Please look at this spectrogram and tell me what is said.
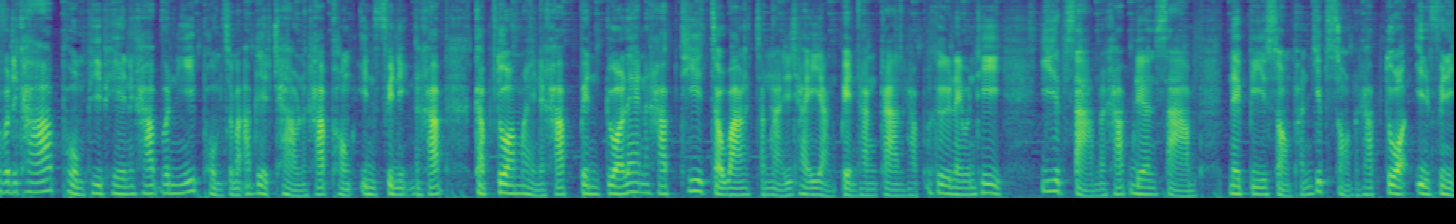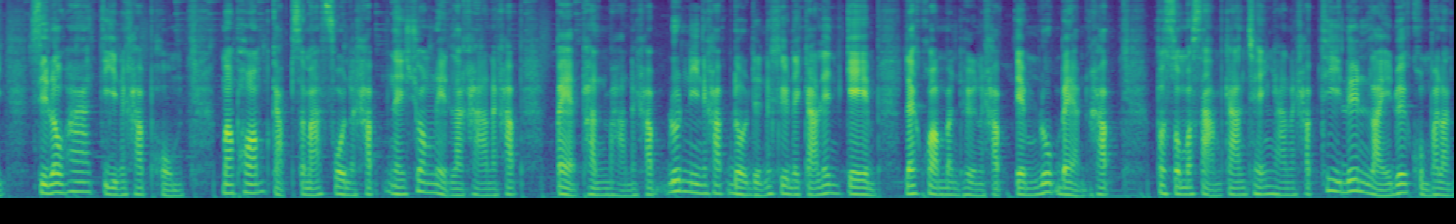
สวัสดีครับ ผมพีเพนะครับ วันนี้ผมจะมาอัปเดตข่าวนะครับของ Infinix นะครับกับตัวใหม่นะครับ เป็นตัวแรกนะครับที่จะวางจำหน่ายที่ไทยอย่างเป็นทางการครับ ก็คือในวันที่ 23 นะครับ เดือน 3 ในปี 2022 นะครับ ตัว Infinix Zero 5G นะครับผมมาพร้อมกับสมาร์ทโฟนนะครับในช่วงเน็ตราคานะครับ 8,000 บาทนะครับ รุ่นนี้นะครับโดดเด่นก็คือในการเล่นเกม และความบันเทิงนะครับเต็มรูปแบบนะครับผสมผสานการใช้งานนะครับที่ลื่นไหลด้วยขุมพลัง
